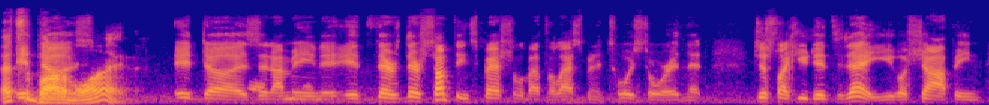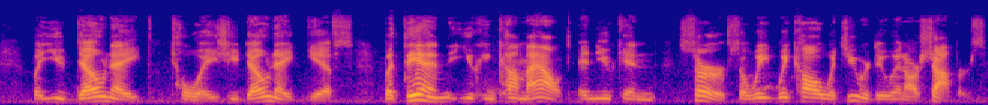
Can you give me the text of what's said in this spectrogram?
That's the bottom does. line. It does, and I mean, it, it there's there's something special about the last minute toy store in that, just like you did today, you go shopping, but you donate toys, you donate gifts, but then you can come out and you can serve. So we we call what you were doing our shoppers.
